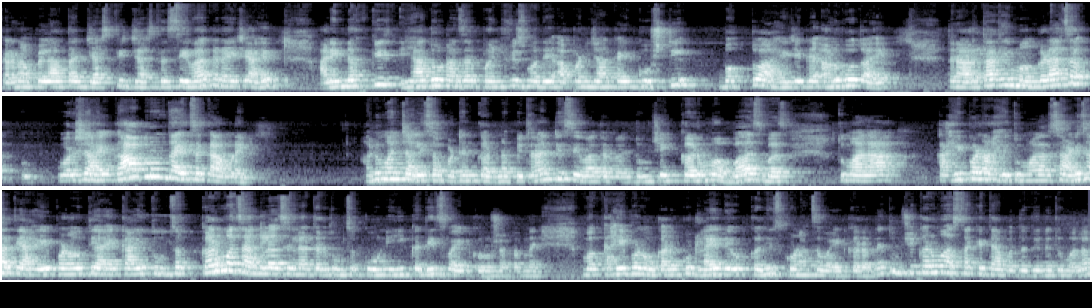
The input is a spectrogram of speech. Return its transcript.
कारण आपल्याला आता जास्तीत जास्त सेवा करायची आहे. आणि नक्कीच ह्या दोन हजार पंचवीसमध्ये आपण ज्या काही गोष्टी बघतो आहे जे काही अनुभवतो आहे तर अर्थात हे मंगळाचं वर्ष आहे. घाबरून जायचं काम नाही. हनुमान चालिसा पठन करणं पितरांची सेवा करणं तुमचे कर्म बस बस. तुम्हाला काही पण आहे तुम्हाला साडेसाती आहे पणवती आहे काही तुमचं कर्म चांगलं असेल ना तर तुमचं कोणीही कधीच वाईट करू शकत नाही. मग काही पण हो कारण कुठलाही देव कधीच कोणाचं वाईट करत नाही. तुमचे कर्म असतात की त्या पद्धतीने तुम्हाला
